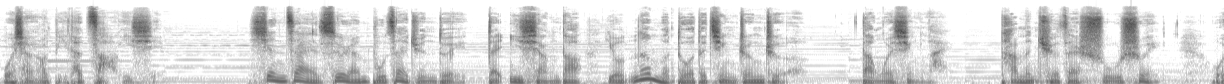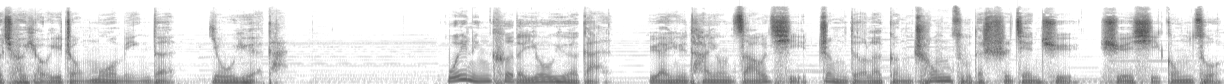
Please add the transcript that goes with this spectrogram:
我想要比他早一些。现在虽然不在军队，但一想到有那么多的竞争者，当我醒来。”他们却在熟睡，我就有一种莫名的优越感。威林克的优越感源于他用早起挣得了更充足的时间去学习工作，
